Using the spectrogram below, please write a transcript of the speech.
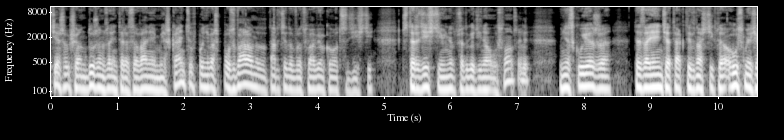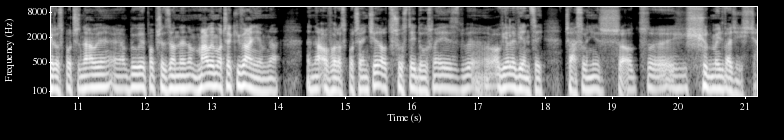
Cieszył się on dużym zainteresowaniem mieszkańców, ponieważ pozwalał na dotarcie do Wrocławia około 30-40 minut przed godziną 8, czyli wnioskuję, że te zajęcia, te aktywności, które o 8 się rozpoczynały, e, były poprzedzone no, małym oczekiwaniem na na owo rozpoczęcie. Od 6 do 8 jest o wiele więcej czasu niż od 7.20. E,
